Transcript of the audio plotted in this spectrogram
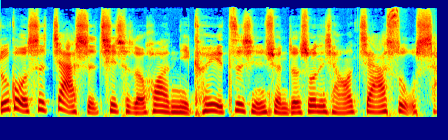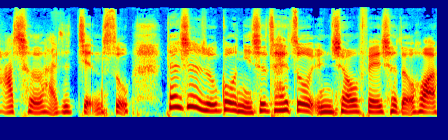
如果是驾驶汽车的话，你可以自行选择说你想要加速、刹车还是减速。但是如果你是在坐云霄飞车的话，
